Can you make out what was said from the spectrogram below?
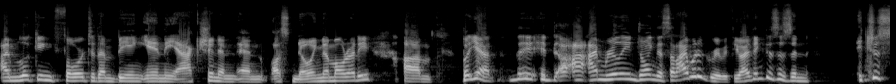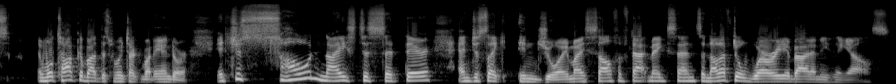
I'm looking forward to them being in the action and, and us knowing them already. Um, but yeah, they, it, I, I'm really enjoying this, and I would agree with you. I think this is an. It just, and we'll talk about this when we talk about Andor. It's just so nice to sit there and just like enjoy myself, if that makes sense, and not have to worry about anything else.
